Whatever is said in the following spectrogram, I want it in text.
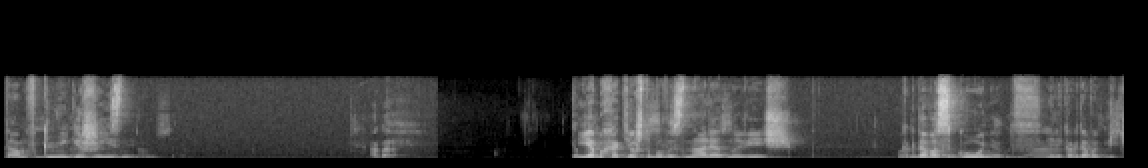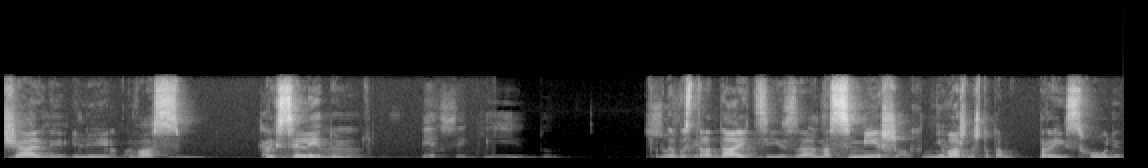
там в книге жизни. Я бы хотел, чтобы вы знали одну вещь. Когда вас гонят, или когда вы печальны, или вас преследуют, когда вы страдаете из-за насмешек, неважно, что там происходит,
